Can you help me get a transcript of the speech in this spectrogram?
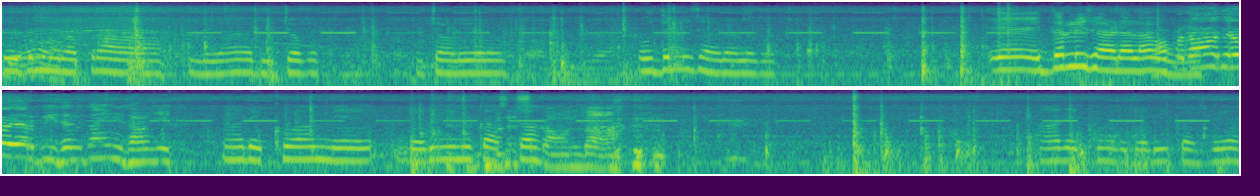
ਤੇ ਇਧਰ ਮੇਰਾ ਭਰਾ ਲਿਆ ਆ ਦੂਜਾ ਵਾ- ਵਿਚਾਲੇ ਵਾਲਾ। ਉਧਰਲੀ ਸਾਈਡ ਵਾਲਾ ਵਾ। ਇਹ ਇਧਰਲੀ ਸਾਈਡ ਵਾਲਾ ਆ ਪਤਾ ਦਿਓ ਯਾਰ ਪੀਸੇ ਤਾਂ ਹੀ ਨਹੀਂ ਸਮਝੇ। ਆ ਦੇਖੋ ਆ ਮੇਰੇ ਡੈਡੀ ਨੂੰ ਕਸਤਾ। ਆ ਦੇਖੋ ਮੇਰੇ ਡੈਡੀ ਕਰਦੇ ਆ।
